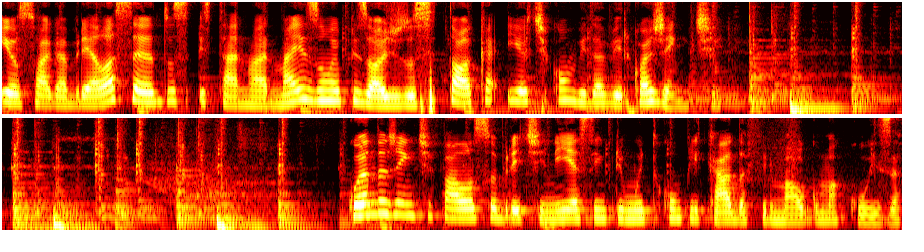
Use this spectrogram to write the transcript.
Eu sou a Gabriela Santos, está no ar mais um episódio do Se Toca e eu te convido a vir com a gente. Quando a gente fala sobre etnia, é sempre muito complicado afirmar alguma coisa,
